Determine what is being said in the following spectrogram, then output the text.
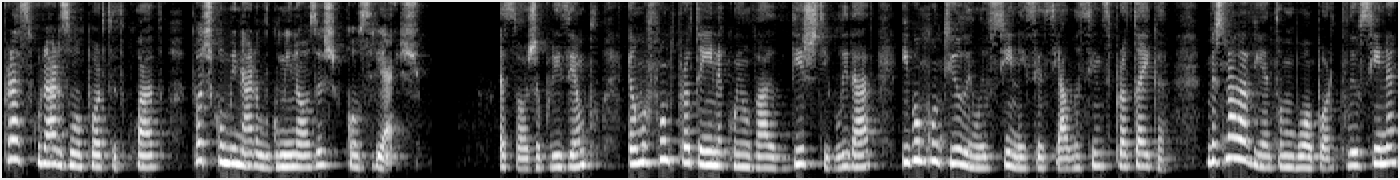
para assegurares um aporte adequado, podes combinar leguminosas com cereais. A soja, por exemplo, é uma fonte de proteína com elevada digestibilidade e bom conteúdo em leucina, essencial na síntese proteica, mas nada adianta um bom aporte de leucina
